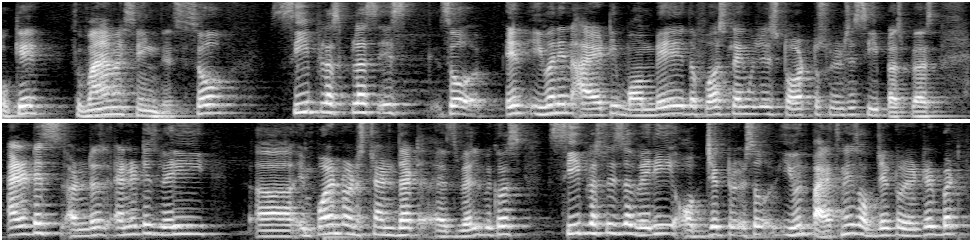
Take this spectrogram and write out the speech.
Okay, so why am I saying this? So C++ is, so in, even in IIT Bombay, the first language is taught to students is C++ and it is under, and it is very uh, important to understand that as well because C++ is a very object, so even Python is object oriented, but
